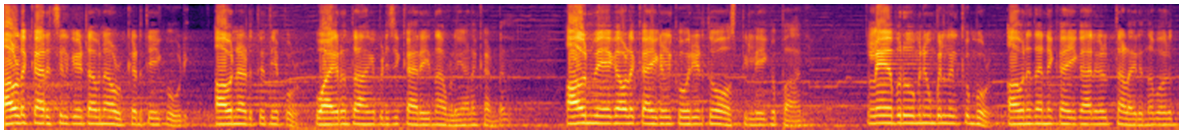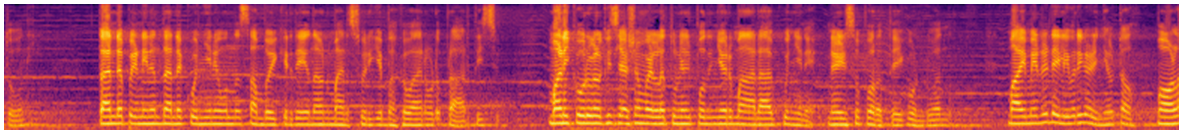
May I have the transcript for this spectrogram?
അവളുടെ കരച്ചിൽ കേട്ട് അവൻ അവൾക്കടുത്തേക്ക് ഓടി. അവൻ അടുത്തെത്തിയപ്പോൾ വയറും താങ്ങി പിടിച്ച് കരയുന്ന അവളെയാണ് കണ്ടത്. അവൻ വേഗം അവളെ കൈകൾ കോരിയെടുത്ത് ഹോസ്പിറ്റലിലേക്ക് പാഞ്ഞു. ലേബർ റൂമിന് മുമ്പിൽ നിൽക്കുമ്പോൾ അവന് തന്റെ കൈകാലുകൾ തളരുന്ന പോലെ തോന്നി. തന്റെ പെണ്ണിനും തന്റെ കുഞ്ഞിനും ഒന്നും സംഭവിക്കരുതേ എന്ന് അവൻ മനസ്സുരുക്കി ഭഗവാനോട് പ്രാർത്ഥിച്ചു. മണിക്കൂറുകൾക്ക് ശേഷം വെള്ളത്തുണിയിൽ പൊതിഞ്ഞ ഒരു മാലാ കുഞ്ഞിനെ നഴ്സ് പുറത്തേക്ക് കൊണ്ടുവന്നു. മൈമയുടെ ഡെലിവറി കഴിഞ്ഞു കേട്ടോ. മോള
